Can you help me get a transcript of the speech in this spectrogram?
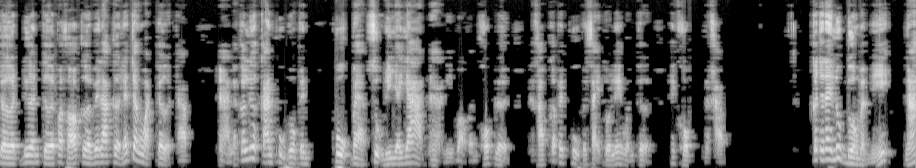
เกิดเดือนเกิดพศเกิดเวลาเกิดและจังหวัดเกิดครับอ่าแล้วก็เลือกการผูกดวงเป็นผูกแบบสุริยญาตอ่านี่บอกกันครบเลยนะครับ ก็ไปผูกไปใส่ตัวเลขวันเกิดให้ครบนะครับ ก็จะได้รูปดวงแบบนี้นะ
